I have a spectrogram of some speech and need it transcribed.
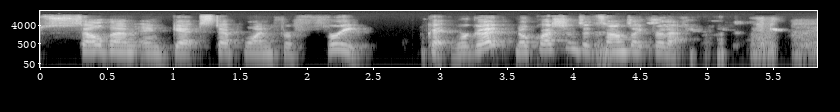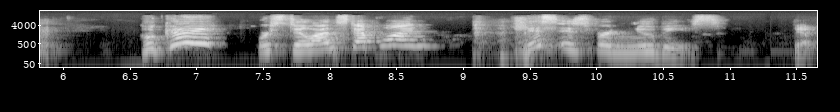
sell them and get step one for free. Okay, we're good? No questions? It sounds like for that. Okay, we're still on step one. This is for newbies. Yep.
